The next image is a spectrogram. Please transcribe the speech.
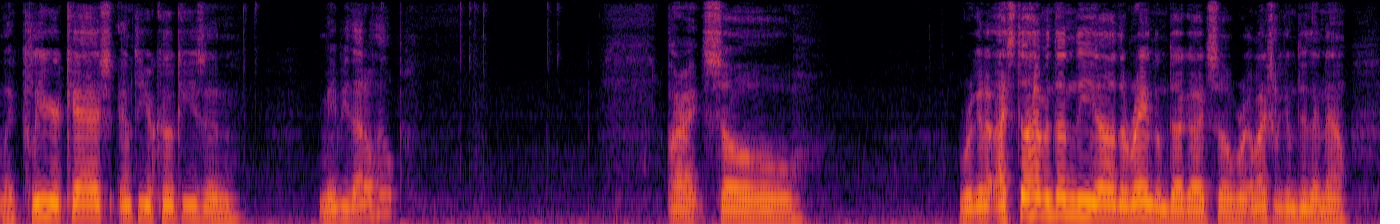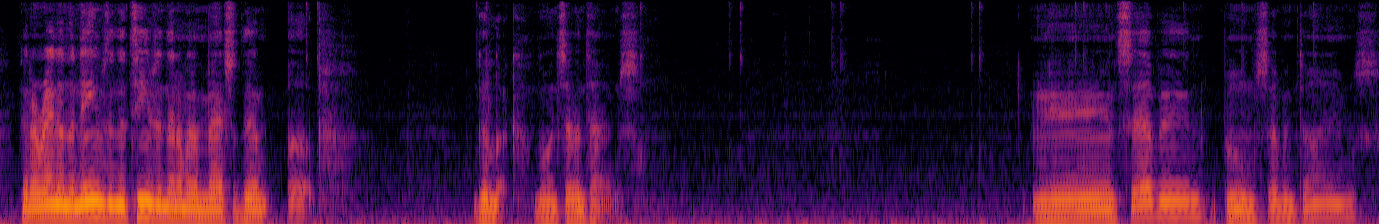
Like clear your cache, empty your cookies, and maybe that'll help. All right, so we're gonna. I still haven't done the uh, the random Doug so I'm actually gonna do that now. Gonna random the names and the teams, and then I'm gonna match them up. Good luck. Going seven times. And seven. Boom, seven times.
